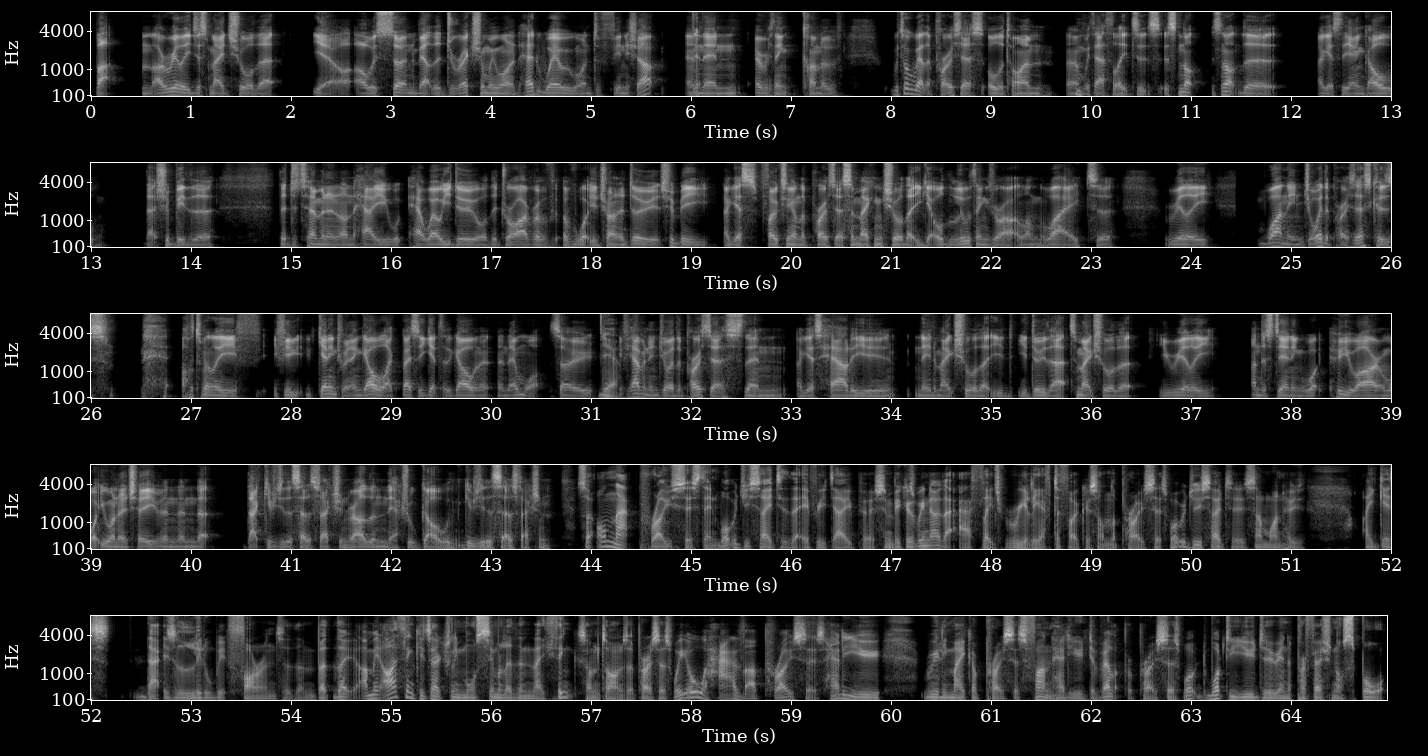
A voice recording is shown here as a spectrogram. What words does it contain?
But um, I really just made sure that yeah, I, I was certain about the direction we wanted to head, where we wanted to finish up, and Yeah. then everything kind of. We talk about the process all the time um, with athletes. It's it's not it's not the I guess the end goal that should be the the determinant on how you how well you do or the driver of, of what you're trying to do. It should be, I guess, focusing on the process and making sure that you get all the little things right along the way to really one enjoy the process because ultimately if if you're getting to an end goal like basically get to the goal and, and then what so Yeah. if you haven't enjoyed the process then i guess how do you need to make sure that you, you do that to make sure that you really understanding what who you are and what you want to achieve and then that that gives you the satisfaction rather than the actual goal gives you the satisfaction So, on that process, then, what would you say to the everyday person? Because we know that athletes really have to focus on the process. What would you say to someone who, I guess, that is a little bit foreign to them? But they, I mean, I think it's actually more similar than they think sometimes, a process. We all have a process. How do you really make a process fun? How do you develop a process? What, what do you do in a professional sport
